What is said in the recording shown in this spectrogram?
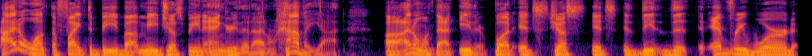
I don't want the fight to be about me just being angry that I don't have a yacht. Uh, I don't want that either. But it's just it's the the every word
